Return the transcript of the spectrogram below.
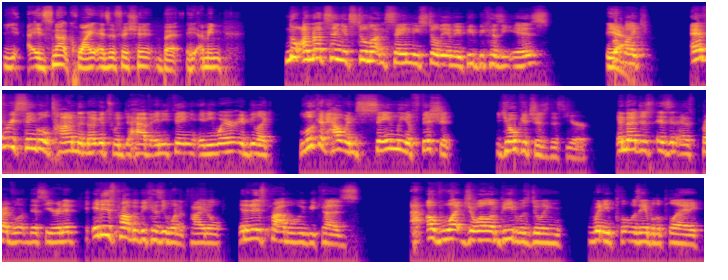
It's not quite as efficient, but I mean, No, I'm not saying it's still not insane. He's still the MVP because he is. yeah. But like every single time the Nuggets would have anything anywhere, it'd be like, look at how insanely efficient Jokic is this year. And that just isn't as prevalent this year. And it, it is probably because he won a title. And it is probably because of what Joel Embiid was doing when he pl- was able to play.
